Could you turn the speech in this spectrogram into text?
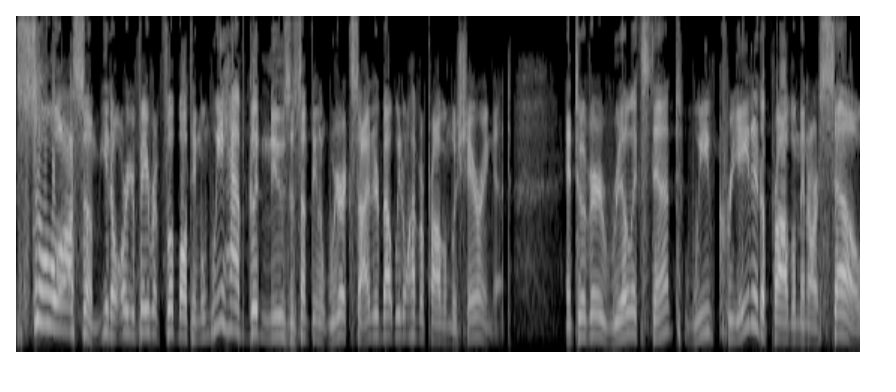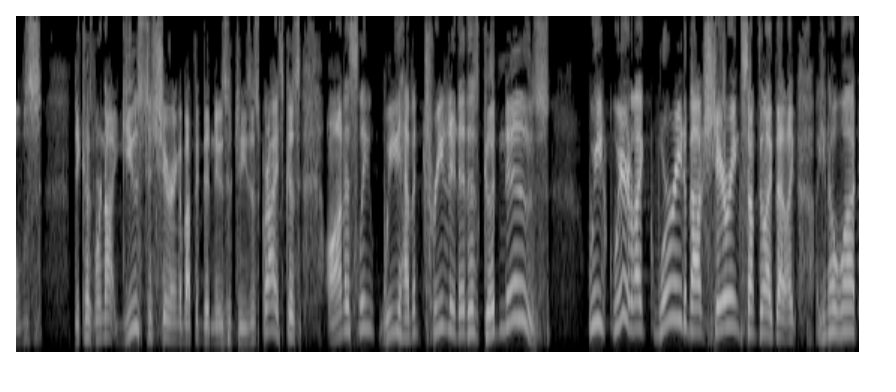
so awesome, you know, or your favorite football team. When we have good news of something that we're excited about, we don't have a problem with sharing it. And to a very real extent, we've created a problem in ourselves because we're not used to sharing about the good news of Jesus Christ. Because honestly, we haven't treated it as good news. We, we're like worried about sharing something like that. Like, you know what?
